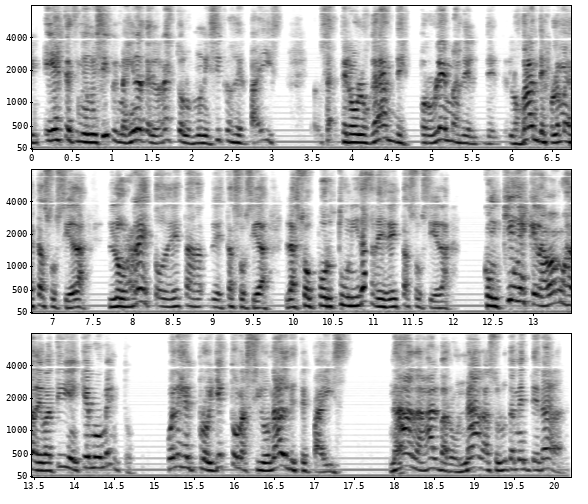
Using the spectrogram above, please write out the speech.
Y, este municipio, imagínate el resto de los municipios del país. Pero los grandes problemas de, los grandes problemas de esta sociedad, los retos de esta, de esta sociedad, las oportunidades de esta sociedad, ¿con quién es que la vamos a debatir y en qué momento? ¿Cuál es el proyecto nacional de este país? Nada, Álvaro, nada, absolutamente nada.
